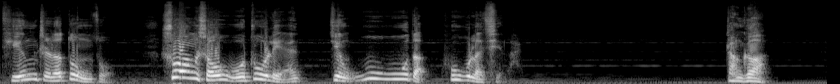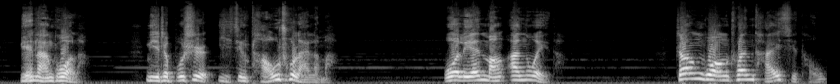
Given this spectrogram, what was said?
停止了动作，双手捂住脸，竟呜呜地哭了起来。张哥，别难过了，你这不是已经逃出来了吗？我连忙安慰他。张广川抬起头，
